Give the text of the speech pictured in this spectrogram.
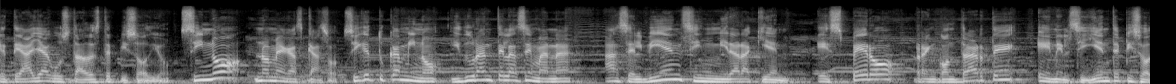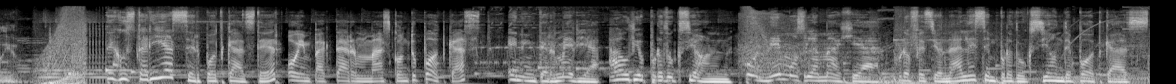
que te haya gustado este episodio. Si no, no me hagas caso. Sigue tu camino y durante la semana haz el bien sin mirar a quién. Espero reencontrarte en el siguiente episodio. ¿Te gustaría ser podcaster o impactar más con tu podcast? En Intermedia Audio Producción ponemos la magia. Profesionales en producción de podcast.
